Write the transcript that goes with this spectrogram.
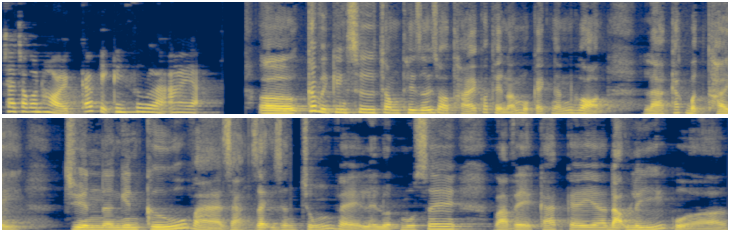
Cha cho con hỏi các vị kinh sư là ai ạ? Ờ, các vị kinh sư trong thế giới Do Thái có thể nói một cách ngắn gọn là các bậc thầy chuyên ờ, nghiên cứu và giảng dạy dân chúng về lề luật Môse và về các cái ờ, đạo lý của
